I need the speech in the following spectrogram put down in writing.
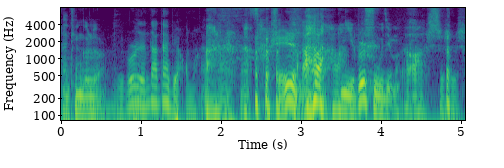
哎听个乐儿。你不是人大代表吗？谁人大？你不是书记吗？啊，是是是，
